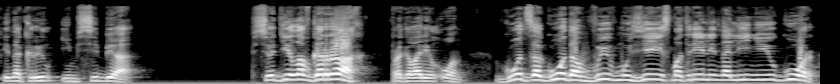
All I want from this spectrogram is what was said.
и накрыл им себя. «Все дело в горах!» – проговорил он. Год за годом вы в музее смотрели на линию гор,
